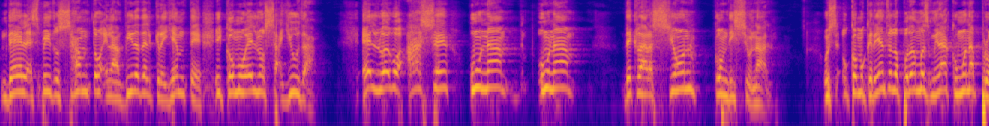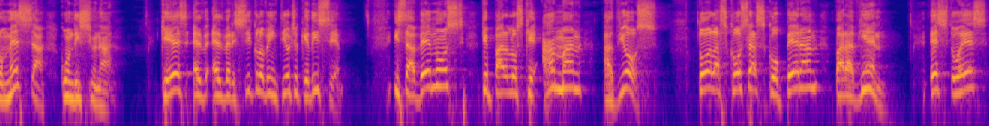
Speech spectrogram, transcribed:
del Espíritu Santo en la vida del creyente y cómo él nos ayuda, él luego hace una, una declaración condicional. Como creyentes lo podemos mirar como una promesa condicional, que es el, el versículo 28 que dice, y sabemos que para los que aman a Dios, todas las cosas cooperan para bien. Esto es,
